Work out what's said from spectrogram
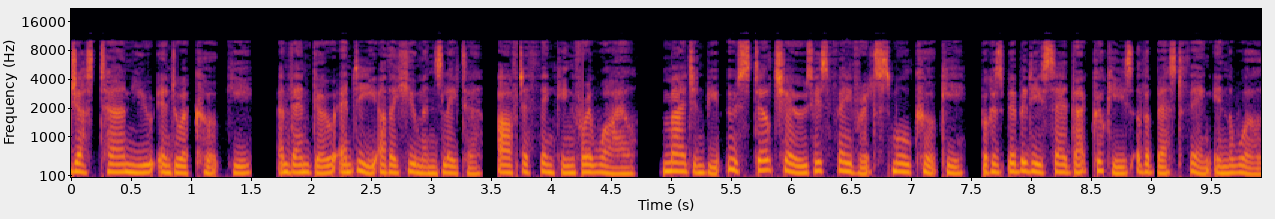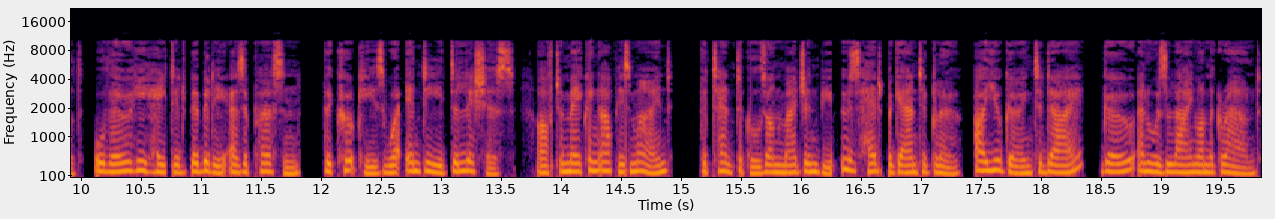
just turn you into a cookie, and then go and eat other humans later. After thinking for a while, Majin Buu still chose his favorite small cookie because Bibidi said that cookies are the best thing in the world. Although he hated Bibidi as a person, the cookies were indeed delicious. After making up his mind, the tentacles on Majin Buu's head began to glow. Are you going to die? Gohan was lying on the ground,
